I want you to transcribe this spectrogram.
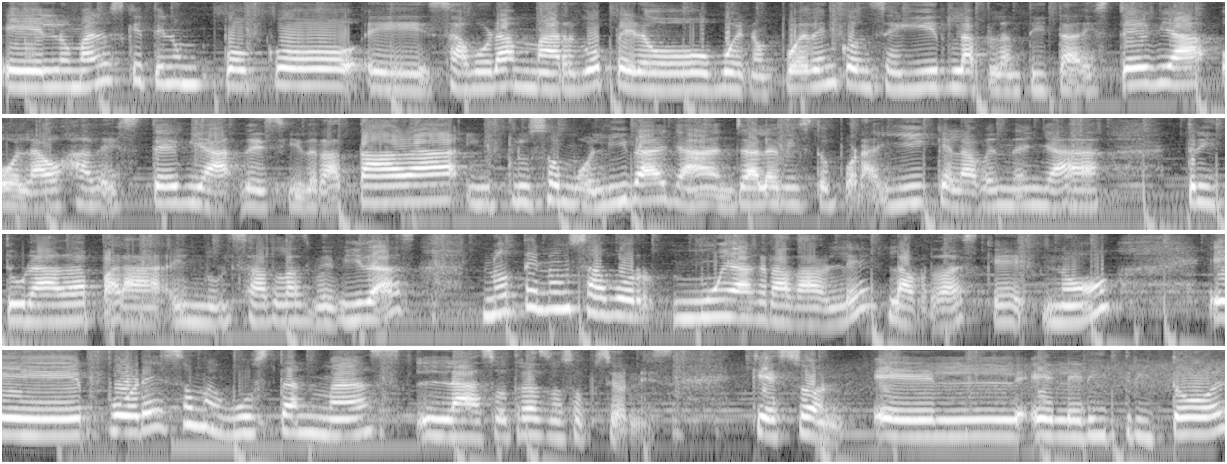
Eh, lo malo es que tiene un poco eh, sabor amargo, pero bueno, pueden conseguir la plantita de stevia o la hoja de stevia deshidratada, incluso molida. Ya, ya la he visto por allí que la venden ya triturada para endulzar las bebidas. No tiene un sabor muy agradable, la verdad es que no. Eh, por eso me gustan más las otras dos opciones, que son el, eritritol,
